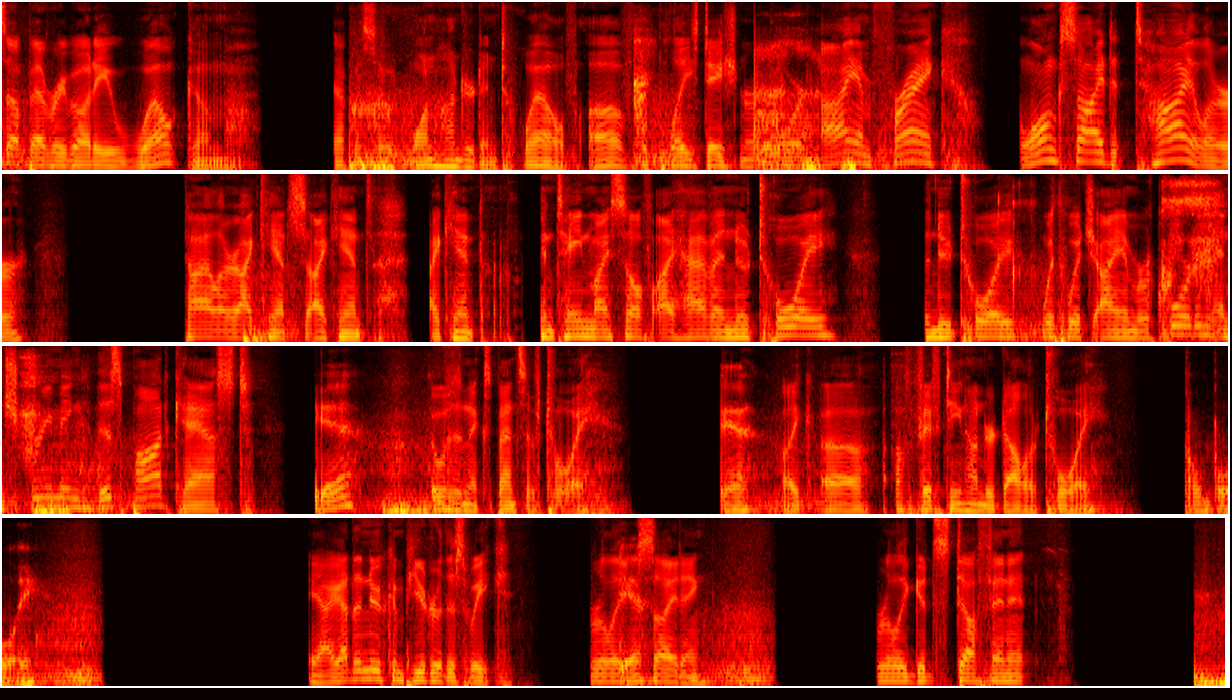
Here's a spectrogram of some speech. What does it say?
What's up, everybody? Welcome to episode 112 of the PlayStation Report. I am Frank, alongside Tyler. Tyler, I can't, I can't, I can't contain myself. I have a new toy, the new toy with which I am recording and streaming this podcast. Yeah. It was an expensive toy, Yeah. like uh, a fifteen hundred dollar toy. Oh boy. Yeah, I got a new computer this week. Really Yeah? exciting. Really good stuff in it.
